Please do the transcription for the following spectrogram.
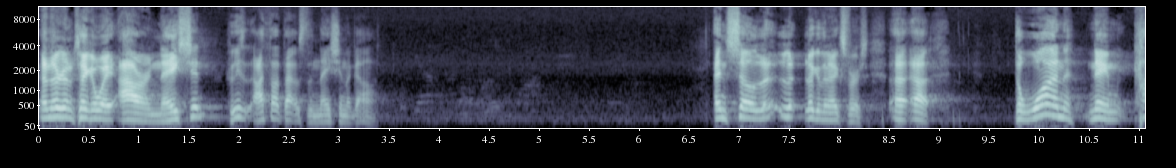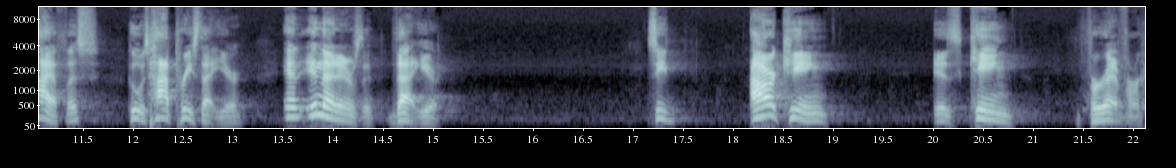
And they're going to take away our nation. Who's, I thought that was the nation of God. And so look, at the next verse. Uh, uh, the one named Caiaphas, who was high priest that year, and in that interesting? That year. See, our king is king forever.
